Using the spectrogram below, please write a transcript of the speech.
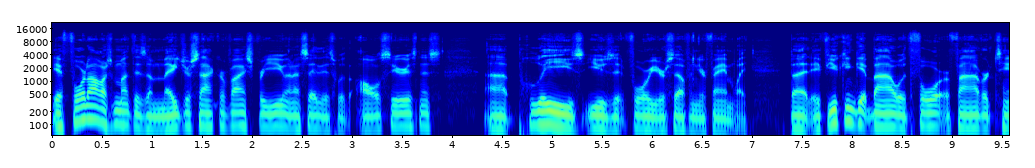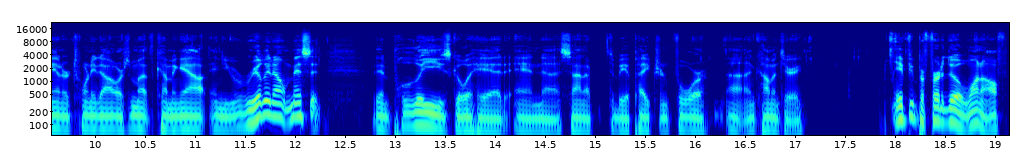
If $4 a month is a major sacrifice for you, and I say this with all seriousness, uh, please use it for yourself and your family. But if you can get by with four or five or ten or twenty dollars a month coming out, and you really don't miss it, then please go ahead and uh, sign up to be a patron for uh, Uncommentary. If you prefer to do a one-off,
